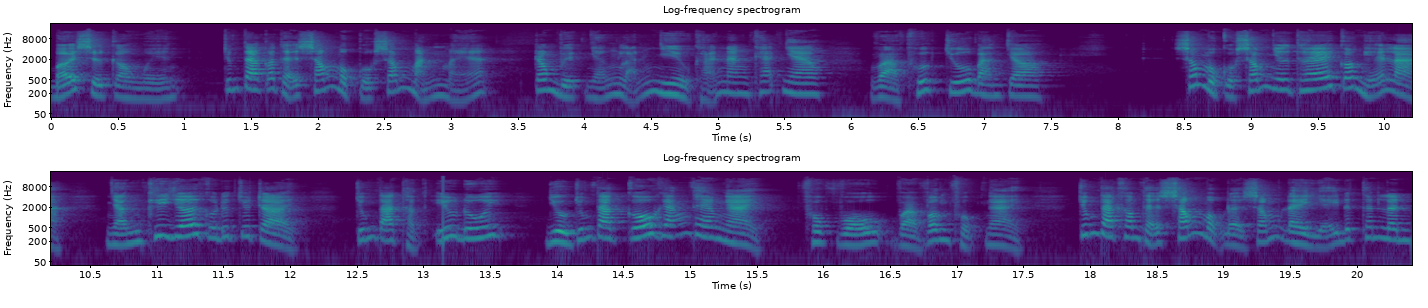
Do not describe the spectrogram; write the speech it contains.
Bởi sự cầu nguyện, chúng ta có thể sống một cuộc sống mạnh mẽ trong việc nhận lãnh nhiều khả năng khác nhau và phước Chúa ban cho. Sống một cuộc sống như thế có nghĩa là nhận khí giới của Đức Chúa Trời. Chúng ta thật yếu đuối, dù chúng ta cố gắng theo Ngài, phục vụ và vân phục Ngài. Chúng ta không thể sống một đời sống đầy dẫy Đức Thánh Linh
